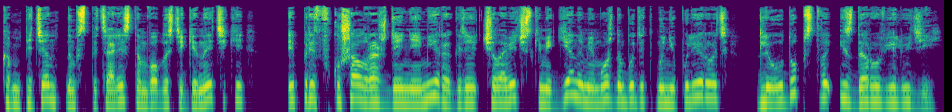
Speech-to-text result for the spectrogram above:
компетентным специалистом в области генетики и предвкушал рождение мира, где человеческими генами можно будет манипулировать для удобства и здоровья людей.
